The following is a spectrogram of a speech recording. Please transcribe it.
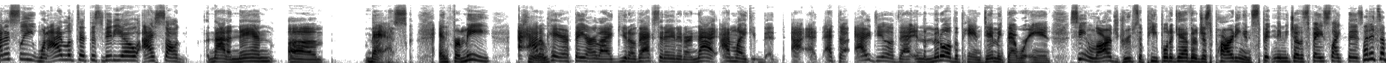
honestly, when I looked at this video, I saw not a nan um, mask, and for me, I, I don't care if they are like you know vaccinated or not. I'm like. I, at the idea of that in the middle of the pandemic that we're in, seeing large groups of people together just partying and spitting in each other's face like this. But it's a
